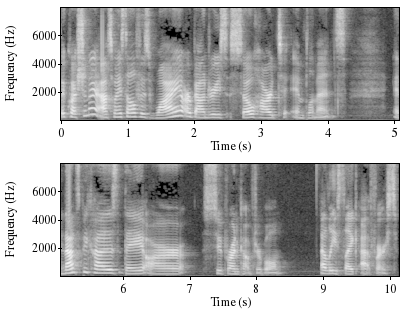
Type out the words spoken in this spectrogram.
the question I ask myself is why are boundaries so hard to implement? And that's because they are super uncomfortable, at least like at first.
